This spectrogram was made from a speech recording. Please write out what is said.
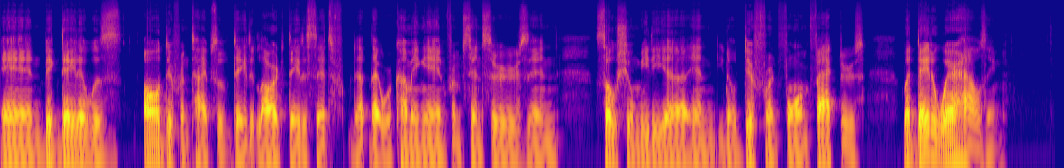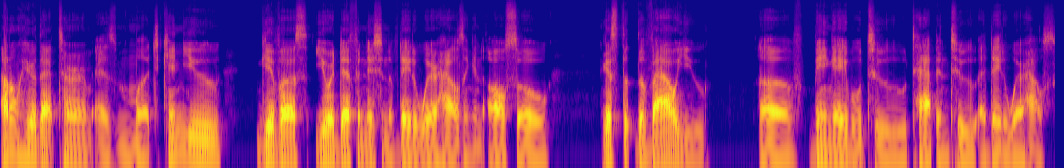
And big data was all different types of data, large data sets that, that were coming in from sensors and social media and, you know, different form factors. But data warehousing, I don't hear that term as much. Can you give us your definition of data warehousing and also, I guess, the, the value of being able to tap into a data warehouse?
